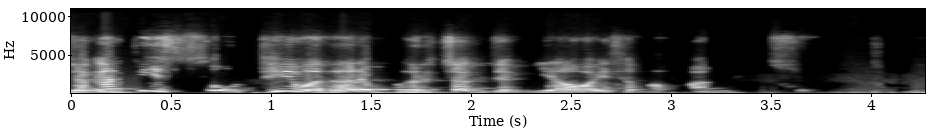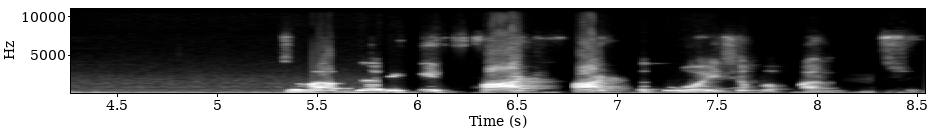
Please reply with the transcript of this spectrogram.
જગતની સૌથી વધારે ભરચક જગ્યા હોય છે પપ્પાનું ખિસ્સું જવાબદારીથી ફાટ ફાટ થતું હોય છે પપ્પાનું ખિસ્સું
